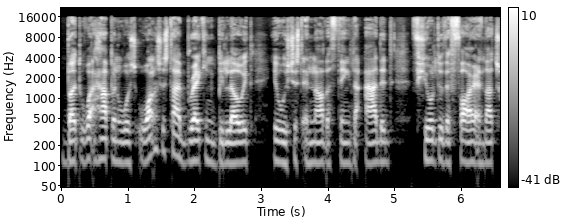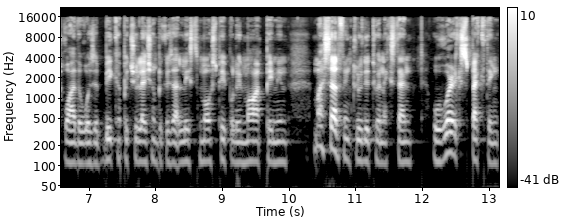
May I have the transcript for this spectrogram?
but what happened was once we started breaking below it, it was just another thing that added fuel to the fire, and that's why there was a big capitulation because at least most people, in my opinion, myself included to an extent, we were expecting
